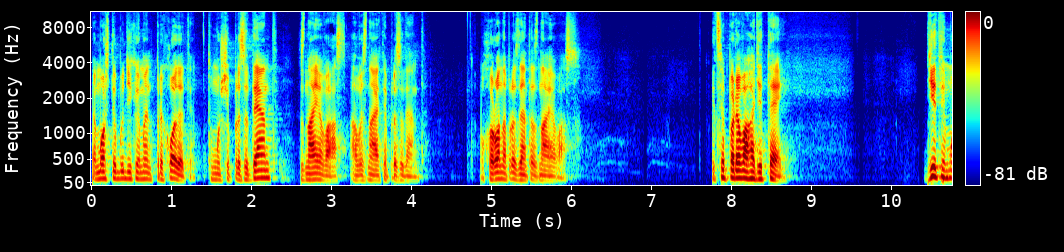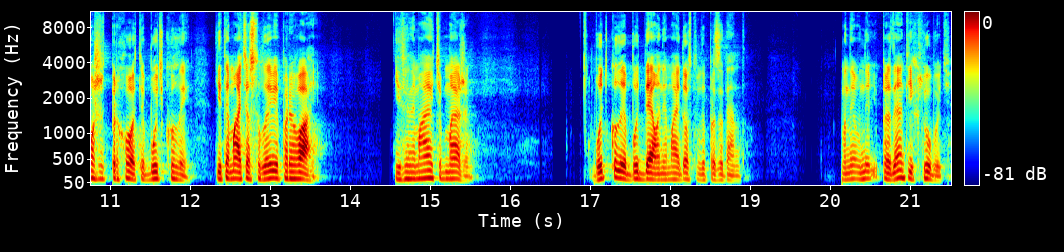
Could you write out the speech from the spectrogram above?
ви можете в будь-який момент приходити, тому що президент знає вас, а ви знаєте президента. Охорона президента знає вас. І це перевага дітей. Діти можуть приходити будь-коли. Діти мають особливі переваги. Діти не мають обмежень. Будь-коли, будь-де вони мають доступ до президента. Вони, вони, Президент їх любить.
